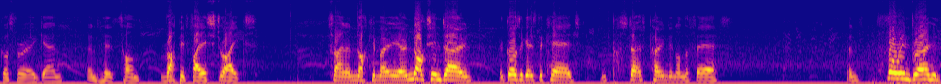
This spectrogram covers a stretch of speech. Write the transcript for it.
goes for it again and hits Tom rapid fire strikes. Trying to knock him out here and knocks him down. It goes against the cage and starts pounding on the face. And throwing Brown. Is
